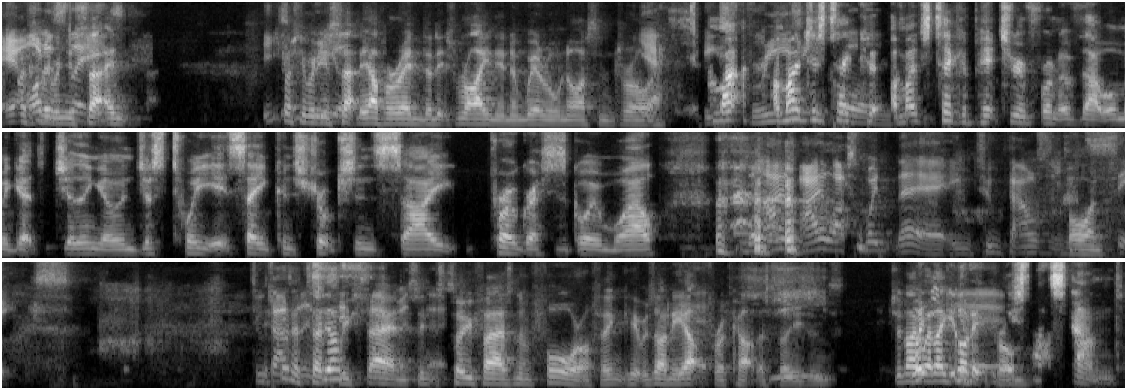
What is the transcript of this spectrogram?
it- honestly, you're sat it's- especially when you're real. sat the other end and it's raining and we're all nice and dry. Yeah, I might, I might just freezing take a, I might just take a picture in front of that when we get to Gillingham and just tweet it saying construction site progress is going well. Well, I, I last went there in 2006. It's been a 2006 temporary stand since 2004, I think. It was only Yeah. up for a couple of seasons. Do you know where they got it from? That stand?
